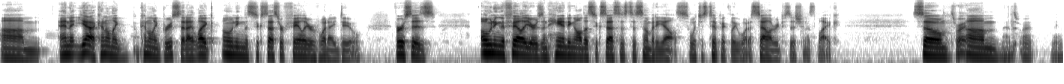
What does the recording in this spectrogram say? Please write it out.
Um, and it, yeah, kind of like kind of like Bruce said, I like owning the success or failure of what I do, versus owning the failures and handing all the successes to somebody else, which is typically what a salaried position is like. So That's right. Um, That's right. Yeah.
